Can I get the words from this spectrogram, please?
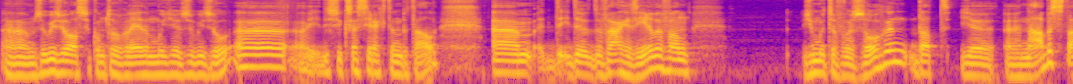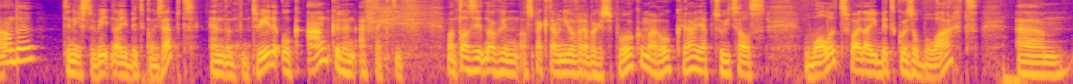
Um, sowieso, als je komt te overlijden, moet je sowieso uh, die successierechten betalen. Um, de, de, de vraag is eerder van je moet ervoor zorgen dat je uh, nabestaanden ten eerste weten dat je bitcoins hebt en dan ten tweede ook aan kunnen effectief. Want dat is nog een aspect dat we niet over hebben gesproken, maar ook, ja, je hebt zoiets als wallet, waar dat je bitcoins op bewaart. Um,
